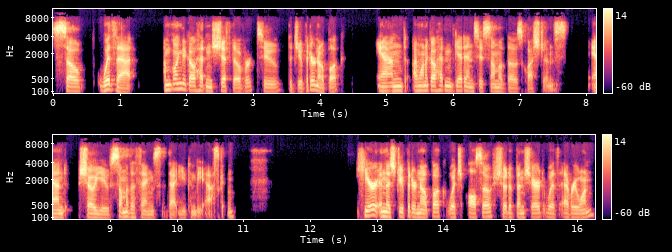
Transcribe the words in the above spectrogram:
So with that, I'm going to go ahead and shift over to the Jupyter Notebook, and I want to go ahead and get into some of those questions and show you some of the things that you can be asking. Here in this Jupyter Notebook, which also should have been shared with everyone,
